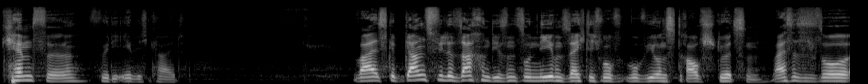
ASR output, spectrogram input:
kämpfe für die Ewigkeit. Weil es gibt ganz viele Sachen, die sind so nebensächlich, wo, wo wir uns drauf stürzen. Weißt du, es ist so,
